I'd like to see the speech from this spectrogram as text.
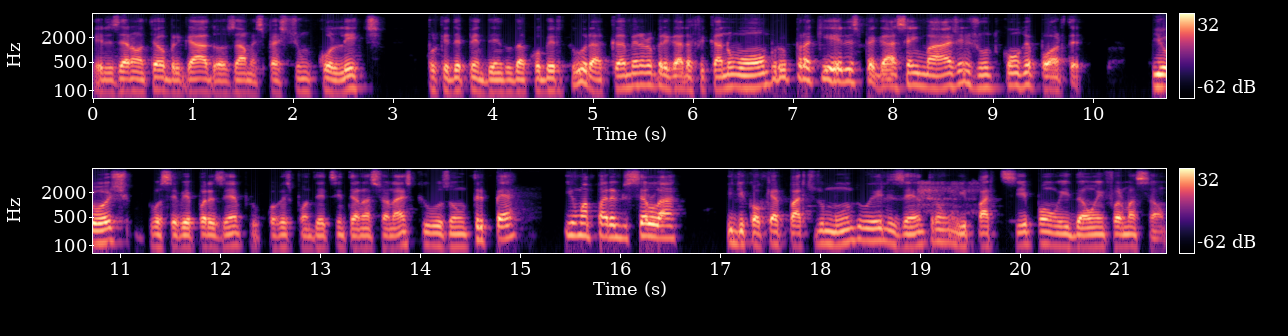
Eles eram até obrigados a usar uma espécie de um colete porque dependendo da cobertura, a câmera era obrigada a ficar no ombro para que eles pegassem a imagem junto com o repórter. E hoje, você vê, por exemplo, correspondentes internacionais que usam um tripé e um aparelho de celular, e de qualquer parte do mundo eles entram e participam e dão a informação.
